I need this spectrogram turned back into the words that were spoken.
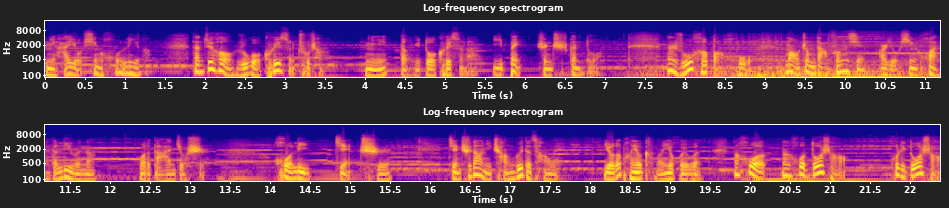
你还有幸获利了，但最后如果亏损出场，你等于多亏损了一倍甚至更多。那如何保护冒这么大风险而有幸换来的利润呢？我的答案就是，获利减持，减持到你常规的仓位。有的朋友可能又会问，那获那获多少，获利多少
